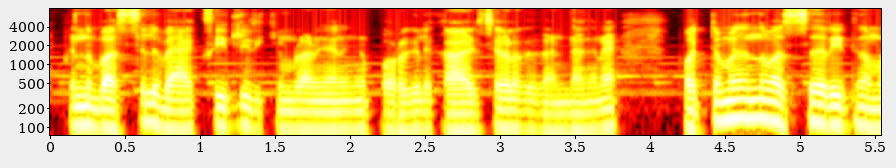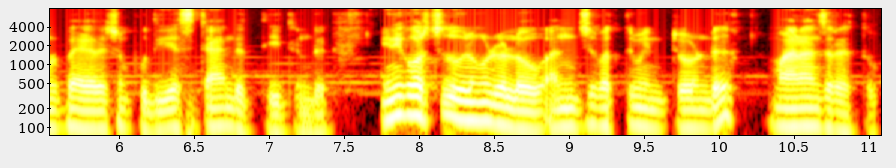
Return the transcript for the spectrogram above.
ഇപ്പം ഇന്ന് ബസ്സിൽ ബാക്ക് സീറ്റിൽ ഇരിക്കുമ്പോഴാണ് ഞാനിങ്ങനെ പുറകിൽ കാഴ്ചകളൊക്കെ കണ്ട് അങ്ങനെ ഒറ്റമ്മ നിന്ന് ബസ് കയറിയിട്ട് നമ്മളിപ്പോൾ ഏകദേശം പുതിയ സ്റ്റാൻഡ് എത്തിയിട്ടുണ്ട്. ഇനി കുറച്ച് ദൂരം കൂടെ ഉള്ളൂ. അഞ്ച് പത്ത് മിനിറ്റ് കൊണ്ട് മാനാഞ്ചിറ എത്തും.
